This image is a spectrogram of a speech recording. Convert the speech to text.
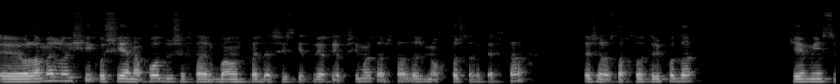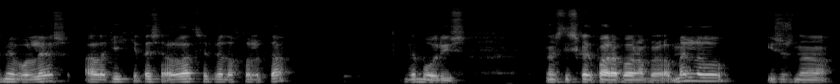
Ε, ο Λαμέλο είχε 21 πόντους, 7 rebound, 5 assist και 3 κλεψίματα, σουτάροντας με 8 στα 17, 4 στα 8 τρίποντα και μία στις μία βολές, αλλά και έχει και 4 λάθη σε 38 λεπτά. Δεν μπορείς να ζητήσεις κάτι παραπάνω από το Λαμέλο, ίσως να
